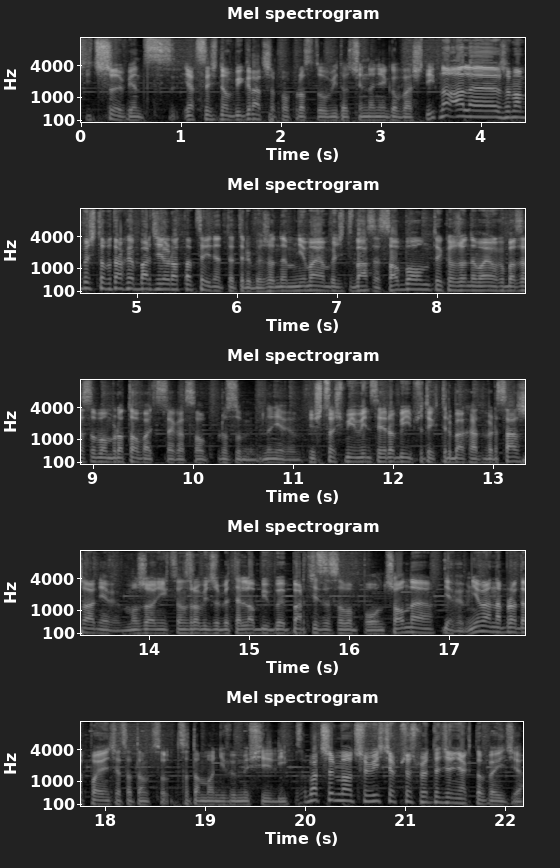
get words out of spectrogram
43%, więc jacyś nowi gracze po prostu widocznie na niego weszli. No ale, że ma być to trochę bardziej rotacyjne te tryby, że one nie mają być dwa ze sobą, tylko że one mają chyba ze sobą rotować z tego, co rozumiem. No nie wiem. Już coś mniej więcej robili przy tych trybach adwersarza, nie wiem. Może oni chcą zrobić, żeby te lobby były bardziej ze sobą połączone. Nie wiem, nie mam naprawdę pojęcia, co tam, co, co tam oni wymyślili. Zobaczymy oczywiście w przyszły tydzień, jak to wyjdzie.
